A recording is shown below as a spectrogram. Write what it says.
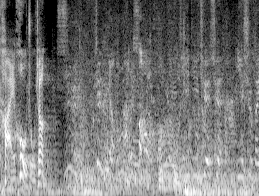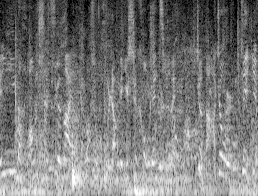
太后主政？是这样难吗？的的确确你是唯一的皇室血脉了，若不让李氏后人继位，这大周也也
